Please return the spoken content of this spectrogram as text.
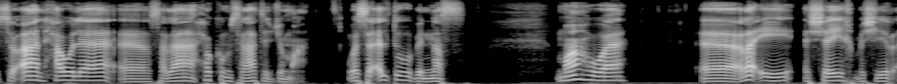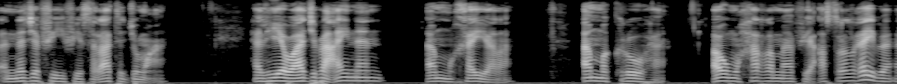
سؤال حول آه، صلاة حكم صلاة الجمعة. وسألته بالنص ما هو آه، رأي الشيخ بشير النجفي في صلاة الجمعة؟ هل هي واجبة عينا أم مخيرة أم مكروهة أو محرمة في عصر الغيبة؟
